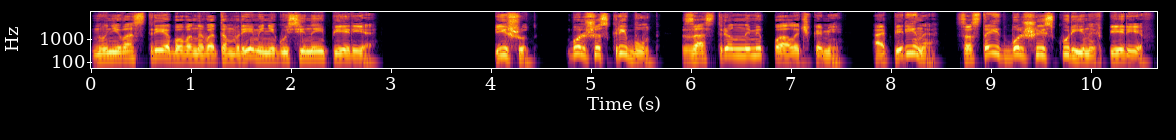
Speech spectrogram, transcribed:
но не востребованы в этом времени гусиные перья. Пишут, больше скребут, заостренными палочками, а перина состоит больше из куриных перьев.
